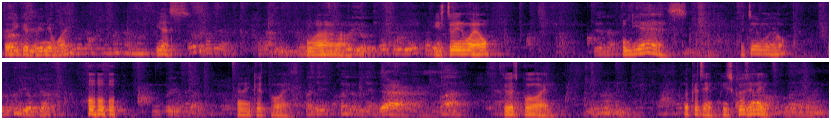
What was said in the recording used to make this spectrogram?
Very good. In your way. Yes. Wow. He's doing well. Yes. You're doing well. Very good boy. Yeah. Good boy. Look at him. He's good, isn't he?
